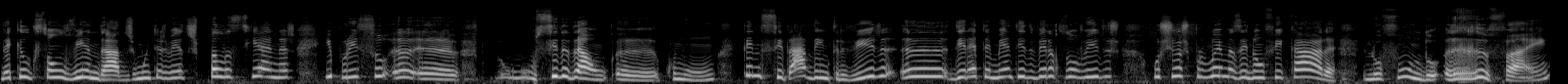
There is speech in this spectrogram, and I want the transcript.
daquilo que são leviandades, muitas vezes palacianas. E por isso. Uh, o cidadão uh, comum tem necessidade de intervir uh, diretamente e de ver resolvidos os seus problemas e não ficar, no fundo, refém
